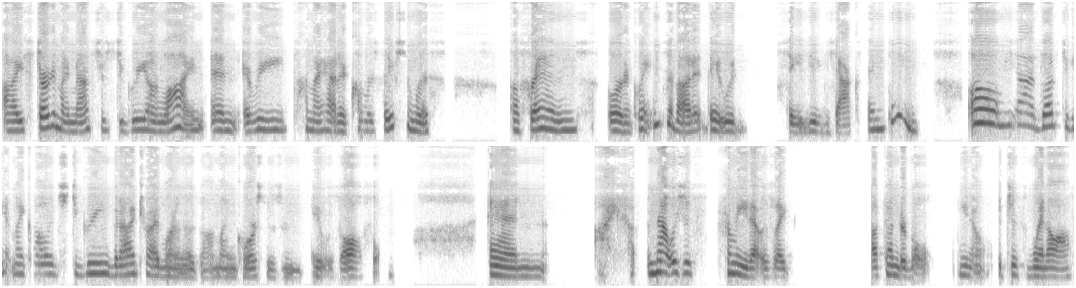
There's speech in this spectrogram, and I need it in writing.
I started my master's degree online, and every time I had a conversation with a friend or an acquaintance about it, they would say the exact same thing. Oh, yeah, I'd love to get my college degree, but I tried one of those online courses, and it was awful. And I, and that was just for me. That was like a thunderbolt. You know, it just went off,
